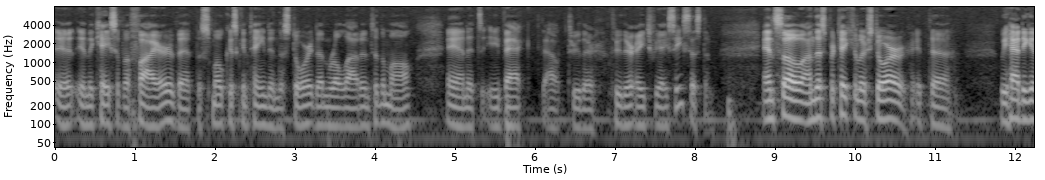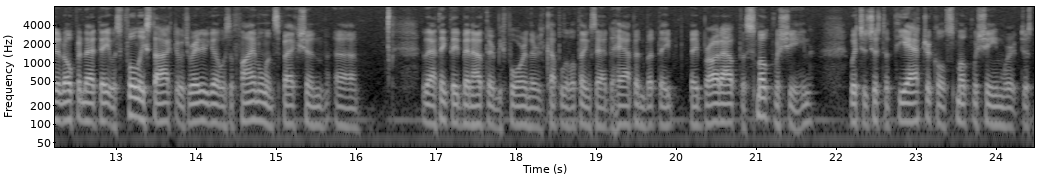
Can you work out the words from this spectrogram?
i in the case of a fire that the smoke is contained in the store, it doesn't roll out into the mall, and it's evac out through their through their HVAC system. And so on this particular store, it uh, we had to get it open that day. It was fully stocked. It was ready to go. It was a final inspection. Uh, I think they'd been out there before, and there was a couple little things that had to happen. But they they brought out the smoke machine, which is just a theatrical smoke machine where it just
